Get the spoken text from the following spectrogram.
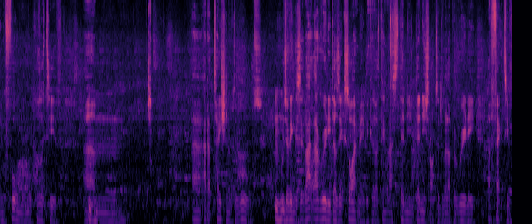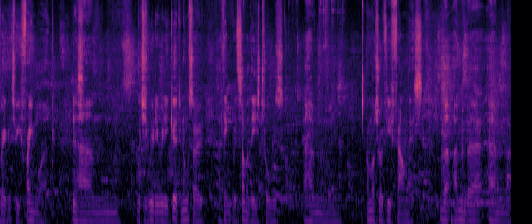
inform a more positive um, mm-hmm. uh, adaptation of the rules Mm-hmm. which I think is that, that really does excite me because I think that's then you then you start to develop a really effective regulatory framework um, which is really really good. And also, I think with some of these tools, um, I'm not sure if you found this, but I remember um,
